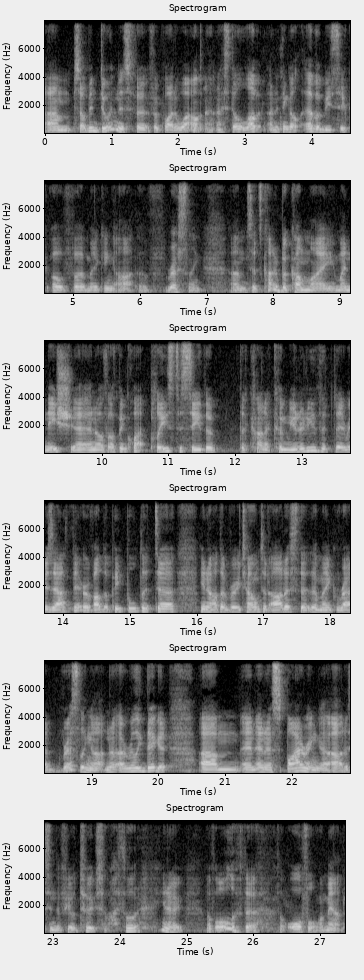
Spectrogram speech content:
Um, so I've been doing this for, for quite a while, and I still love it. I don't think I'll ever be sick of uh, making art of wrestling. Um, so it's kind of become my my niche, and I've I've been quite pleased to see the the kind of community that there is out there of other people that uh, you know other very talented artists that, that make rad wrestling art and I, I really dig it. Um, and and aspiring uh, artists in the field too. So I thought you know of all of the, the awful amount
